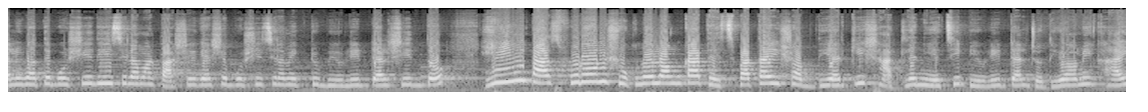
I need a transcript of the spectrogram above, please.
আলু ভাতে বসিয়ে দিয়েছিলাম, আর পাশের গ্যাসে বসিয়েছিলাম একটু বিউলির ডাল সিদ্ধ। হিং, পাঁচফোড়ন, শুকনো লঙ্কা, তেজপাতা এই সব দিয়ে আর কি সাঁতলে নিয়েছি বিউলির ডাল। যদিও আমি খাই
